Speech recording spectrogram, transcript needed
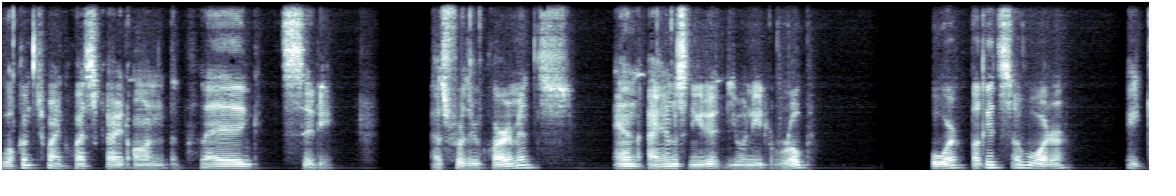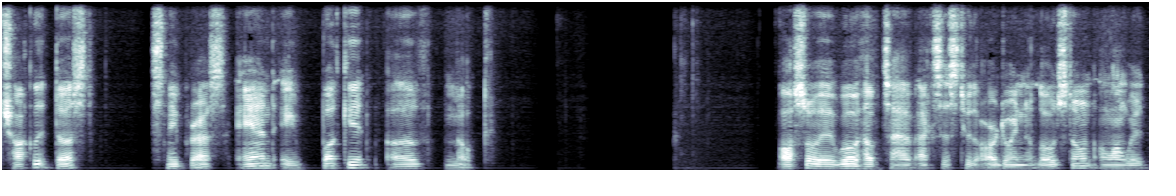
Welcome to my quest guide on the Plague City. As for the requirements and items needed, you will need rope, four buckets of water, a chocolate dust, snape grass, and a bucket of milk. Also, it will help to have access to the Ardougne lodestone along with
